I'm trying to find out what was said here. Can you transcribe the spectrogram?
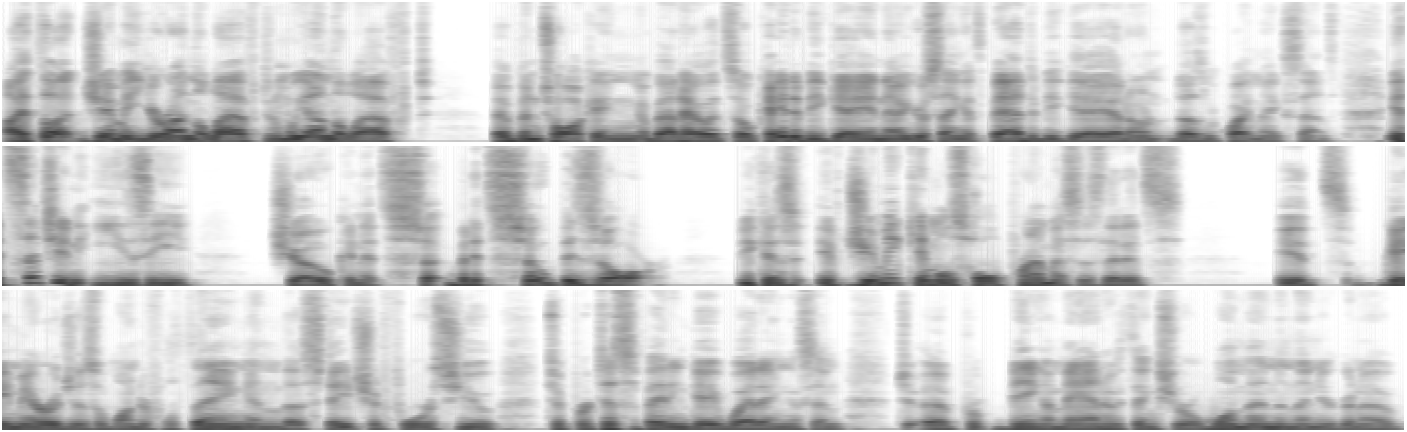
I thought, Jimmy, you're on the left, and we on the left have been talking about how it's okay to be gay, and now you're saying it's bad to be gay. I don't doesn't quite make sense. It's such an easy joke, and it's so, but it's so bizarre because if Jimmy Kimmel's whole premise is that it's it's gay marriage is a wonderful thing, and the state should force you to participate in gay weddings, and to, uh, pr- being a man who thinks you're a woman, and then you're going to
